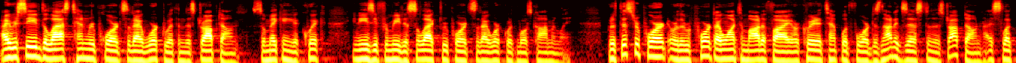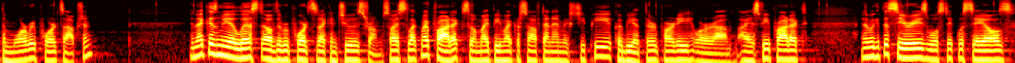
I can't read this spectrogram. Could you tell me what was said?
I received the last 10 reports that I've worked with in this dropdown, so making it quick and easy for me to select reports that I work with most commonly. But if this report or the report I want to modify or create a template for does not exist in this dropdown, I select the More Reports option. And that gives me a list of the reports that I can choose from. So I select my product, so it might be Microsoft Dynamics GP, it could be a third party or um, ISV product. And then we get the series, we'll stick with sales,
